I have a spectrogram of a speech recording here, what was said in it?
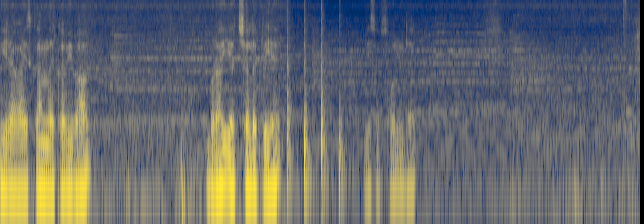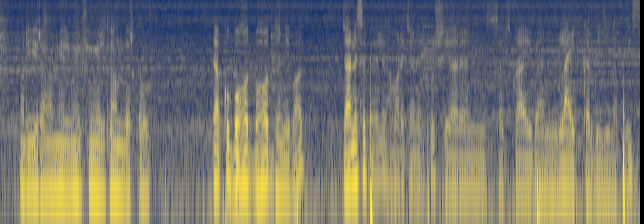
ये रहा इसका अंदर का विभाग बड़ा ही अच्छा लकड़ी है। ये सब सॉलिड है। और ये रहा मेल मेल फीमेल का अंदर का वो। आपको बहुत बहुत धन्यवाद। जाने से पहले हमारे चैनल को share and subscribe and like कर दीजिएगा प्लीज़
